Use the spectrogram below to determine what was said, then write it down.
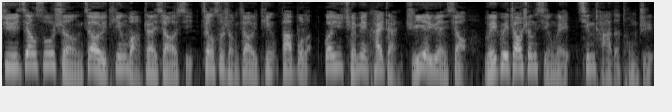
据江苏省教育厅网站消息，江苏省教育厅发布了关于全面开展职业院校违规招生行为清查的通知。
